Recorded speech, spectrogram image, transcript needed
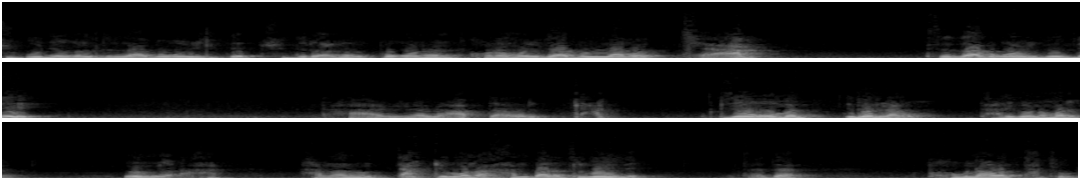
쥐구녕을 들여다보고 있을 때 쥐들한을 보고는 그놈을 잡으려고 쫙 들여다보고 있는데 다리를 앞다리를 딱 그저 오면 이러려고 다리 건너면 여기 하나는 딱 끼거나 한 발은 들고 있네. 자자 폭나면 탁 줘.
